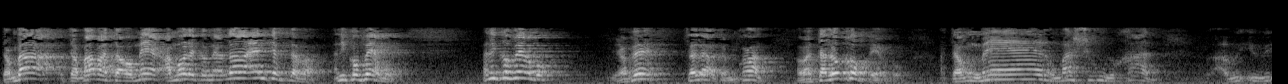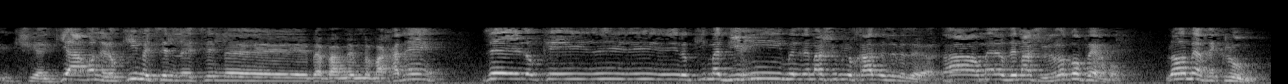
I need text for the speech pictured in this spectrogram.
אתה בא, אתה בא ואתה אומר, המולק אומר, לא, אין כזה דבר, אני כופר בו. אני כופר בו. יפה, בסדר, אתה מוכן. אבל אתה לא כופר בו. אתה אומר משהו מיוחד. כשיגיע ארון אלוקים אצל, אצל, אה, במחנה, זה אלוקי, אלוקים אדירים, זה משהו מיוחד וזה וזה. אתה אומר זה משהו, זה לא כופר בו. לא אומר זה כלום.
